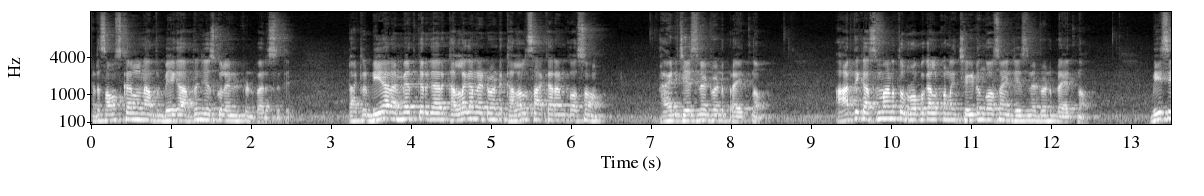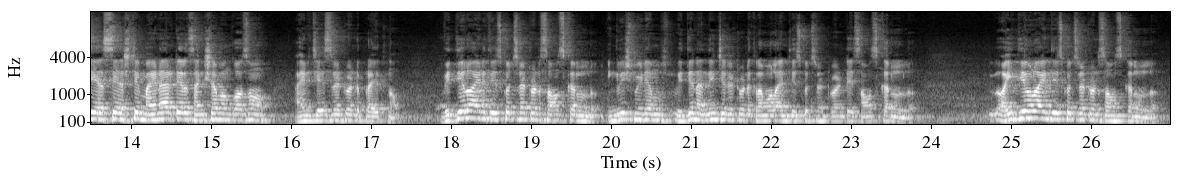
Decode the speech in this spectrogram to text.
అంటే సంస్కరణలను అంత బేగా అర్థం చేసుకోలేనటువంటి పరిస్థితి. డాక్టర్ బిఆర్ అంబేద్కర్ గారు కళ్ళగన్నటువంటి కళల సాకారం కోసం ఆయన చేసినటువంటి ప్రయత్నం. ఆర్థిక అసమానతలు రూపకల్పన చేయడం కోసం ఆయన చేసినటువంటి ప్రయత్నం. బీసీ ఎస్సీ ఎస్టీ మైనారిటీల సంక్షేమం కోసం ఆయన చేసినటువంటి ప్రయత్నం. విద్యలో ఆయన తీసుకొచ్చినటువంటి సంస్కరణలు ఇంగ్లీష్ మీడియం విద్యను అందించేటటువంటి క్రమంలో ఆయన తీసుకొచ్చినటువంటి సంస్కరణలు వైద్యంలో ఆయన తీసుకొచ్చినటువంటి సంస్కరణలు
